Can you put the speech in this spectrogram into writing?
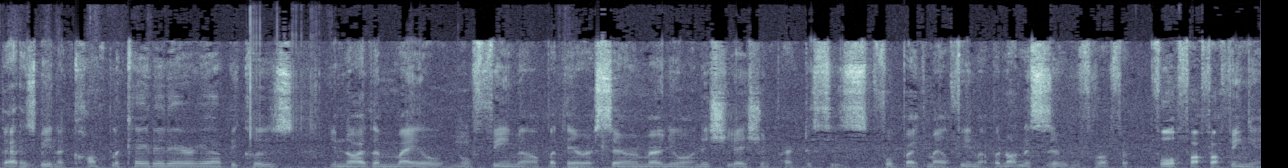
that has been a complicated area because you're neither male nor female, but there are ceremonial initiation practices for both male and female, but not necessarily for, for, for fa'afafine.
